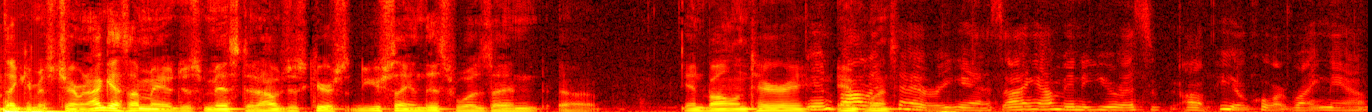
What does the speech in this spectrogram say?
Thank you, Mr. Chairman. I guess I may have just missed it. I was just curious. You're saying this was an uh, involuntary? Involuntary, yes. I am in the U.S. appeal court right now.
